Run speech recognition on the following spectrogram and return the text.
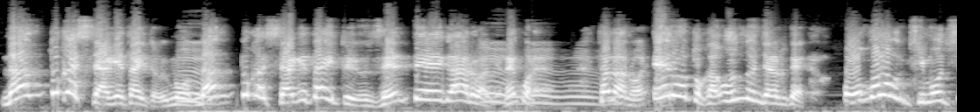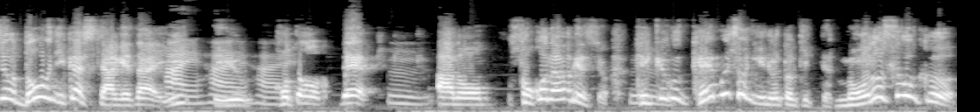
なんとかしてあげたいという、もう、うんなんとかしてあげたいという前提があるわけね、これ。れただ、あの、エロとかうんぬんじゃなくて、思う気持ちをどうにかしてあげたいってはいうはいことで、うん。あの、そこなわけですよ。うん結局、刑務所にいるときって、ものすごく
